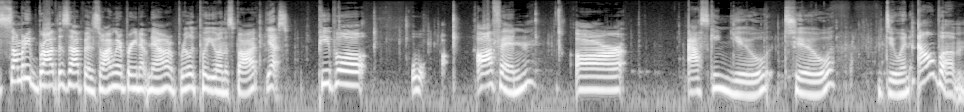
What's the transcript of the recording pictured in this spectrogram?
somebody brought this up, and so I'm going to bring it up now to really put you on the spot. Yes. People often are asking you to do an album.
